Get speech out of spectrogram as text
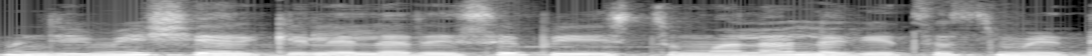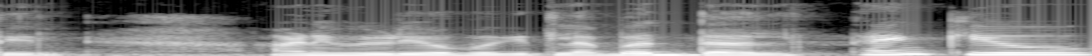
म्हणजे मी शेअर केलेल्या रेसिपीज तुम्हाला लगेचच मिळतील. आणि व्हिडिओ बघितल्याबद्दल थँक्यू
